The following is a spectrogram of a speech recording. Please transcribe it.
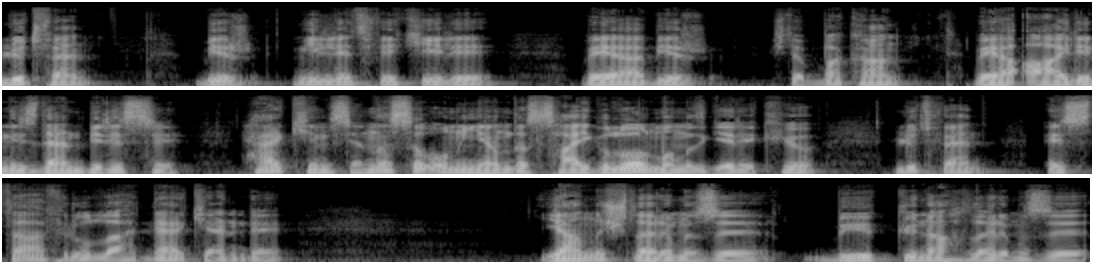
Lütfen bir milletvekili veya bir işte bakan veya ailenizden birisi her kimse nasıl onun yanında saygılı olmamız gerekiyor? Lütfen estağfirullah derken de yanlışlarımızı, büyük günahlarımızı,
